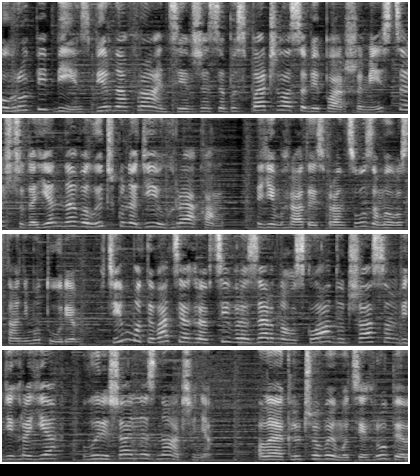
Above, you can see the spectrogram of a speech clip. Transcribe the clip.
У групі Б збірна Франції вже забезпечила собі перше місце, що дає невеличку надію грекам. Їм грати із французами в останньому турі. Втім, мотивація гравців резервного складу часом відіграє вирішальне значення. Але ключовим у цій групі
